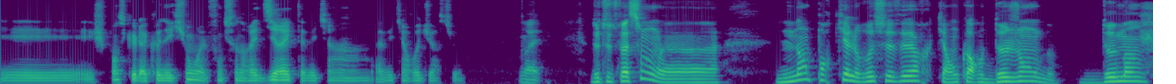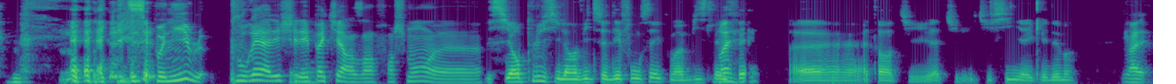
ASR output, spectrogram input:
Et, je pense que la connexion, elle fonctionnerait direct avec un, avec un Rodgers, tu vois. Ouais. De toute façon, n'importe quel receveur qui a encore deux jambes, deux mains, et qui est disponible, pourrait aller chez les Packers, hein, franchement. Euh... si en plus il a envie de se défoncer comme un Bisley fait, euh, attends, tu, tu, tu, signes avec les deux mains. Ouais,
